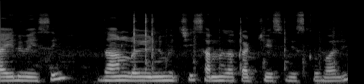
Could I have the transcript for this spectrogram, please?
ఆయిల్ వేసి దానిలో ఎండుమిర్చి సన్నగా కట్ చేసి వేసుకోవాలి.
